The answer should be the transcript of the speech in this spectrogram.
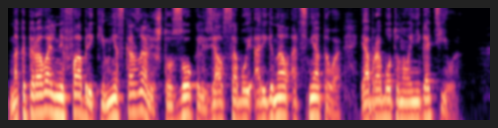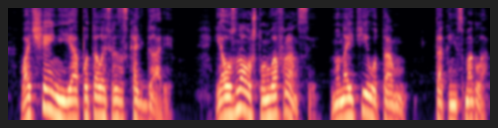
На копировальной фабрике мне сказали, что Зоколь взял с собой оригинал отснятого и обработанного негатива. В отчаянии я пыталась разыскать Гарри. Я узнала, что он во Франции, но найти его там так и не смогла.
